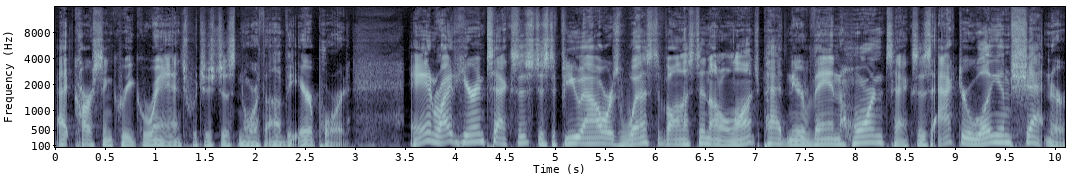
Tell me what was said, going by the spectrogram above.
at Carson Creek Ranch, which is just north of the airport. And right here in Texas, just a few hours west of Austin on a launch pad near Van Horn, Texas, actor William Shatner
